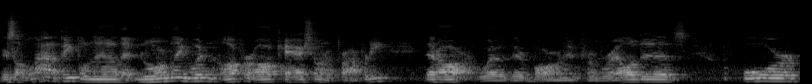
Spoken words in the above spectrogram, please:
There's a lot of people now that normally wouldn't offer all cash on a property that are, whether they're borrowing it from relatives or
